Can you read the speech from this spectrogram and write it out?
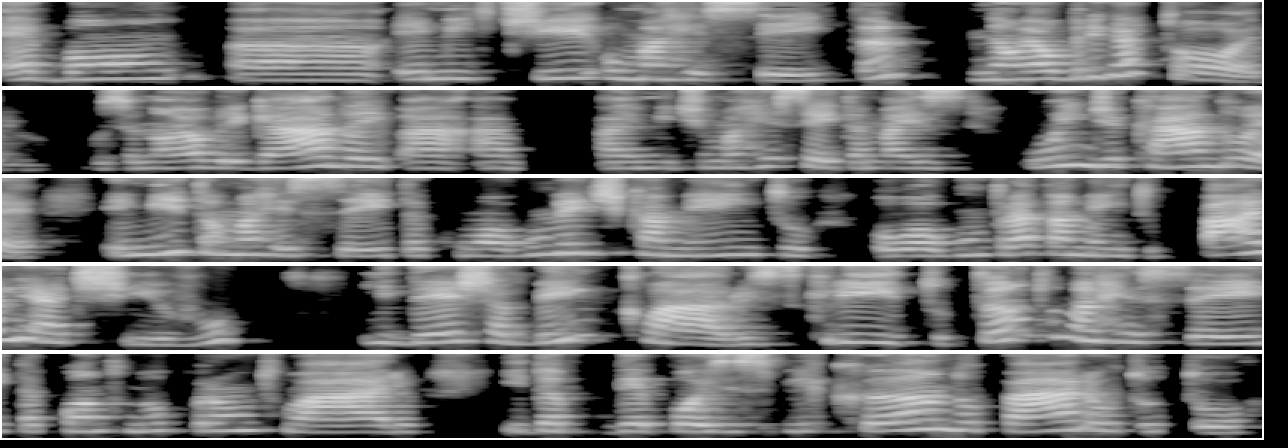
é bom uh, emitir uma receita, não é obrigatório, você não é obrigado a, a, a emitir uma receita, mas o indicado é emita uma receita com algum medicamento ou algum tratamento paliativo e deixa bem claro, escrito, tanto na receita quanto no prontuário, e depois explicando para o tutor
